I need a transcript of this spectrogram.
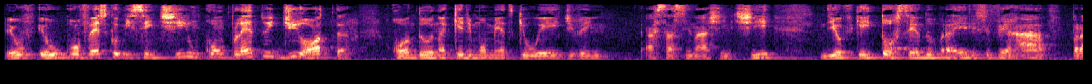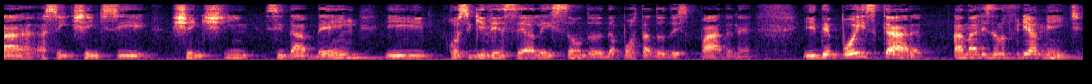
Eu, eu confesso que eu me senti um completo idiota quando naquele momento que o Wade vem assassinar a Shinchi e eu fiquei torcendo para ele se ferrar, para assim Shenxi, Shenxin se dar bem e conseguir vencer a eleição do, da portador da espada, né? E depois, cara, analisando friamente,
